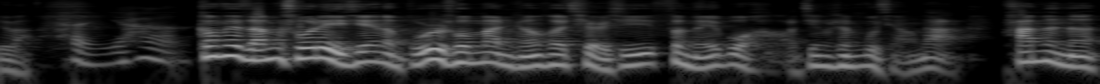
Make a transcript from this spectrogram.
对吧？很遗憾。刚才咱们说这些呢，不是说曼城和切尔西氛围不好、精神不强大。他们呢，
